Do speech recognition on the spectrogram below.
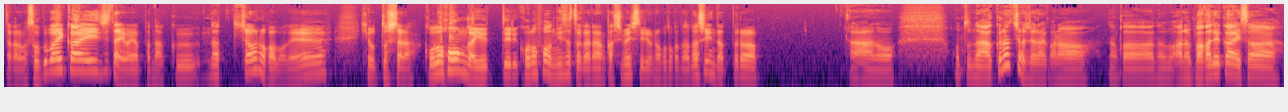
だから即売会自体はやっぱなくなっちゃうのかもね。ひょっとしたらこの本が言ってるこの本2冊がなんか示してるようなことが正しいんだったらあの、本当なくなっちゃうんじゃないかな。なんか、あの、あのバカでかいさ、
